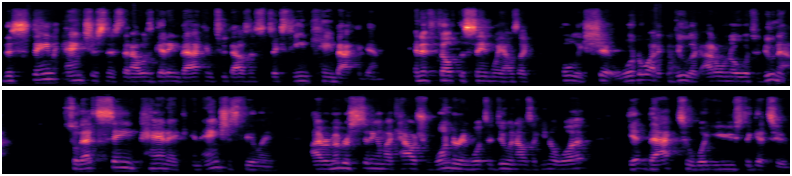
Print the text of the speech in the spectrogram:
the same anxiousness that I was getting back in 2016 came back again, and it felt the same way. I was like, holy shit, what do I do? Like, I don't know what to do now. So that same panic and anxious feeling, I remember sitting on my couch wondering what to do, and I was like, you know what? Get back to what you used to get to.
